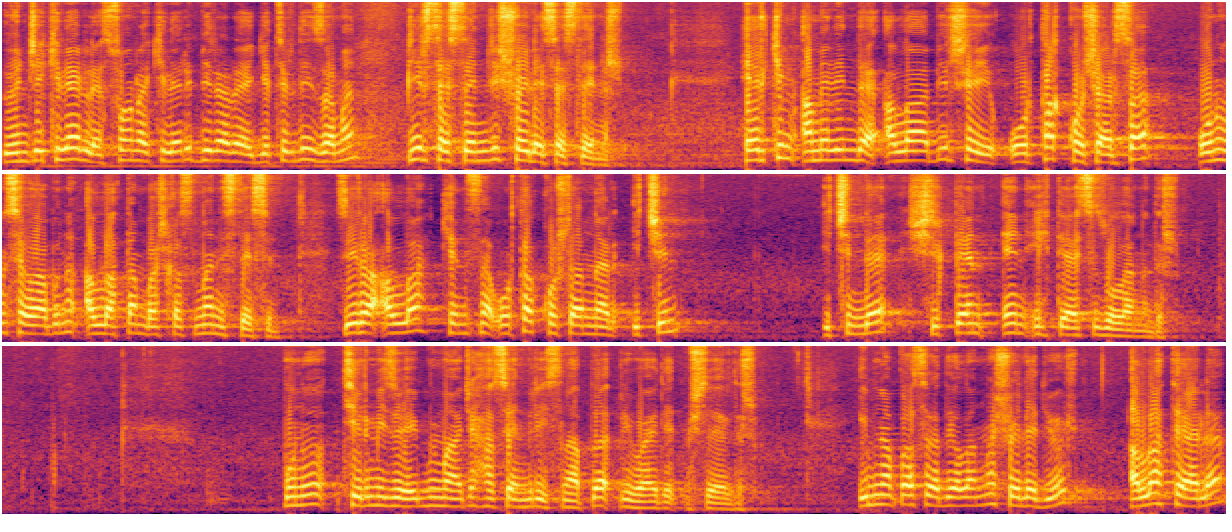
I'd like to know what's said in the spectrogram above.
öncekilerle sonrakileri bir araya getirdiği zaman bir seslenici şöyle seslenir. Her kim amelinde Allah'a bir şeyi ortak koşarsa onun sevabını Allah'tan başkasından istesin. Zira Allah kendisine ortak koşulanlar için içinde şirkten en ihtiyaçsız olanıdır. Bunu Tirmizi ve İbn-i Mace Hasan bir isnatla rivayet etmişlerdir. İbn Abbas radıyallahu anh şöyle diyor. Allah Teala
